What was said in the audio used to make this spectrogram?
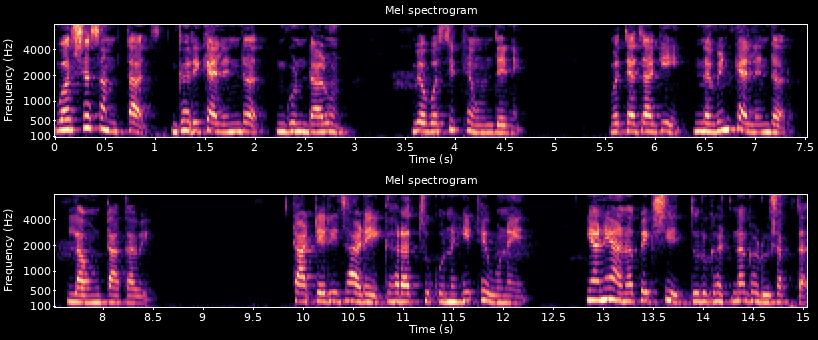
वर्ष संपताच घरी कॅलेंडर गुंडाळून व्यवस्थित ठेवून देणे व त्या जागी नवीन कॅलेंडर लावून टाकावे. काटेरी झाडे घरात चुकूनही ठेवू नयेत. याने अनपेक्षित दुर्घटना घडू शकतात.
